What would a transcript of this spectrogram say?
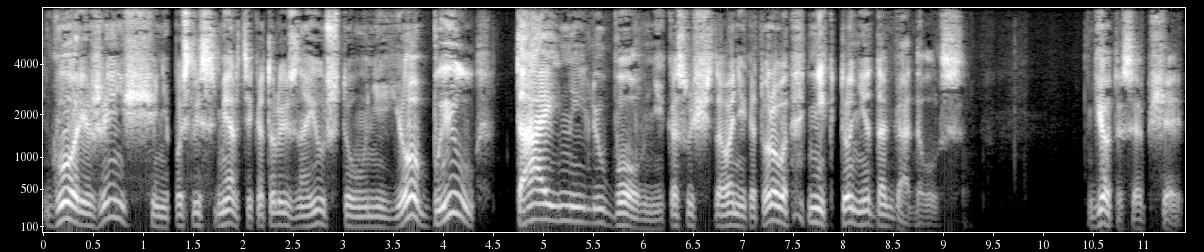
Горе женщине после смерти, которые узнают, что у нее был тайный любовник, о существовании которого никто не догадывался. Гёте сообщает,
